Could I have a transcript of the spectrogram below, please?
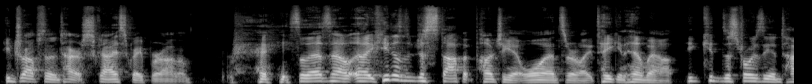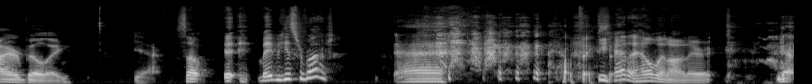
he drops an entire skyscraper on him. Right. So that's how like he doesn't just stop at punching it once or like taking him out. He destroys the entire building. Yeah. So it- maybe he survived. Uh, I don't think He so. had a helmet on, Eric. Now-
